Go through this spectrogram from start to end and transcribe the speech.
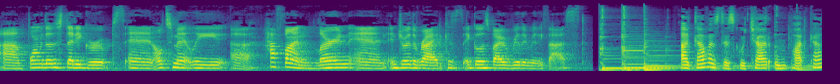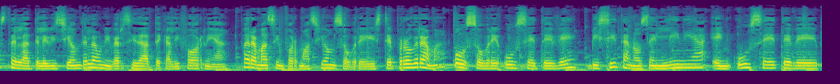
um, form those study groups, and ultimately uh, have fun, learn, and enjoy the ride because it goes by really, really fast. Acabas de escuchar un podcast de la televisión de la Universidad de California. Para más información sobre este programa o sobre UCTV, visítanos en línea en uctv.tv.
